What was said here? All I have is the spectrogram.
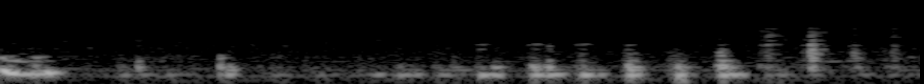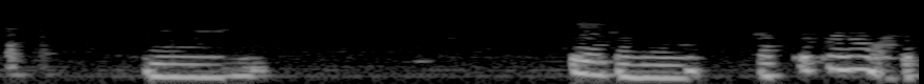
うん。うん。で、その、作曲の、即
